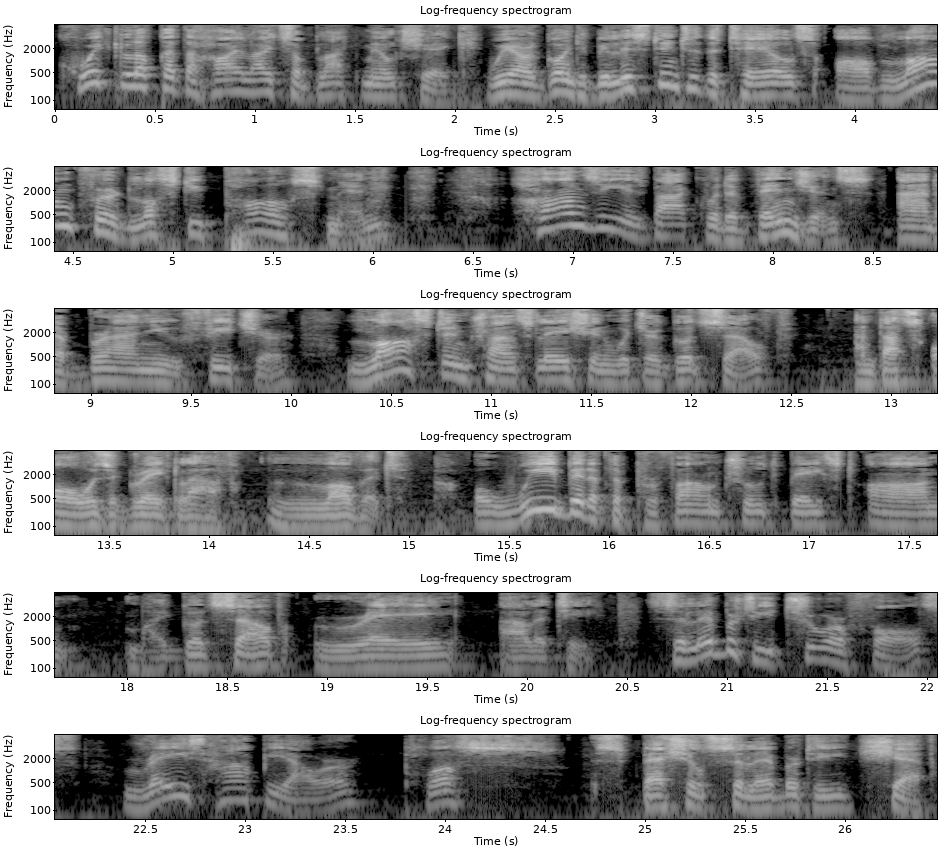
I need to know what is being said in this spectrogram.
Quick look at the highlights of Black Milkshake. We are going to be listening to the tales of Longford lusty postmen. Honzie is back with a vengeance and a brand new feature. Lost in translation with your good self. And that's always a great laugh. Love it. A wee bit of the profound truth based on my good self, reality. Celebrity true or false, Ray's happy hour, plus special celebrity chef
